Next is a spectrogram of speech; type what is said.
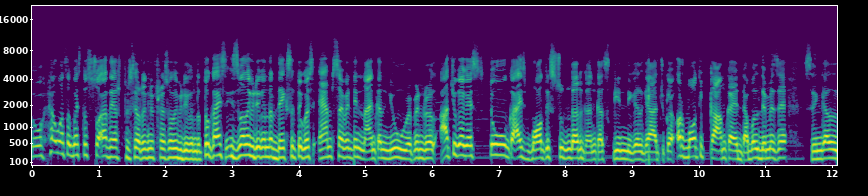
तो है वो सब तो स्वागत है फिर से और न्यू फ्रेश वाले वीडियो के अंदर तो गाइस इस वाले वीडियो के अंदर देख सकते हो गाइस M79 का न्यू वेपन रोल आ चुका है गाइस तो गाइस बहुत ही सुंदर गन का स्किन निकल के आ चुका है और बहुत ही काम का है। डबल डेमेज है सिंगल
